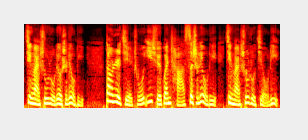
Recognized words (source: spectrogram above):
境外输入六十六例；当日解除医学观察四十六例，境外输入九例；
